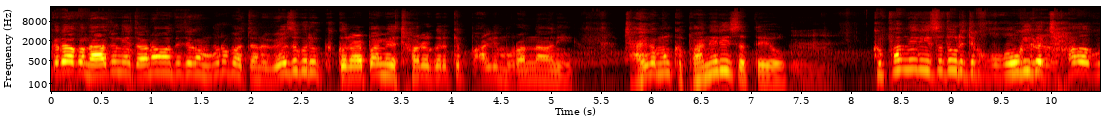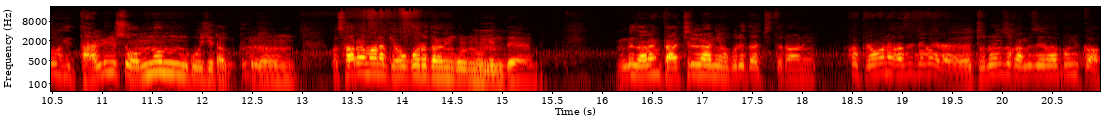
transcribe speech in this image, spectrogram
응. 그래갖고 나중에 전화 왔는데 제가 물어봤잖아요. 왜서 그렇게 그날 밤에 차를 그렇게 빨리 몰았나 하니 자기가 뭐 급한 일이 있었대요. 응. 급한 일이 있어도 그렇지 거기가. 차가 거기 달릴 수 없는 곳이라거든. 그럼. 그 사람 하나 겨우 걸어 다니는 골목인데. 그러니까 사람이 다칠라니 억울해 다치더라니. 그 병원에 가서 제가 이래 들어오면서 가면서 생각해 보니까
